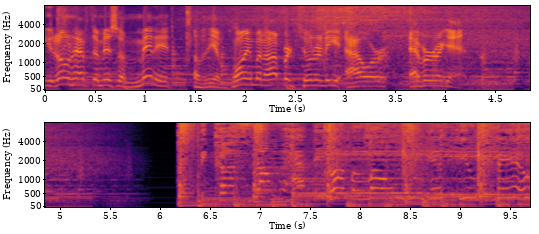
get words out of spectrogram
you don't have to miss a minute of the Employment Opportunity Hour ever again. Because I'm happy. Clap along if you feel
